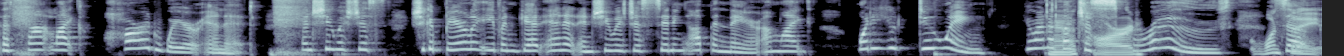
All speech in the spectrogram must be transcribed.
that's got like hardware in it. And she was just, she could barely even get in it. And she was just sitting up in there. I'm like, what are you doing? You're on a yeah, bunch of hard. screws. Once so, they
